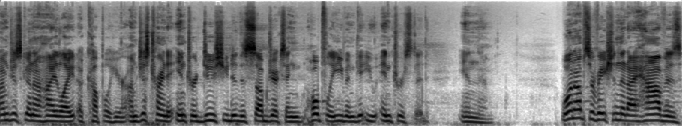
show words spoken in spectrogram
I'm just going to highlight a couple here. I'm just trying to introduce you to the subjects and hopefully even get you interested in them. One observation that I have is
